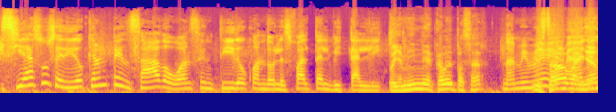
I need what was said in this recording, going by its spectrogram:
Si ha sucedido, ¿qué han pensado o han sentido cuando les falta el vital líquido? Oye, a mí me acaba de pasar. A mí me- estaba me llegado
